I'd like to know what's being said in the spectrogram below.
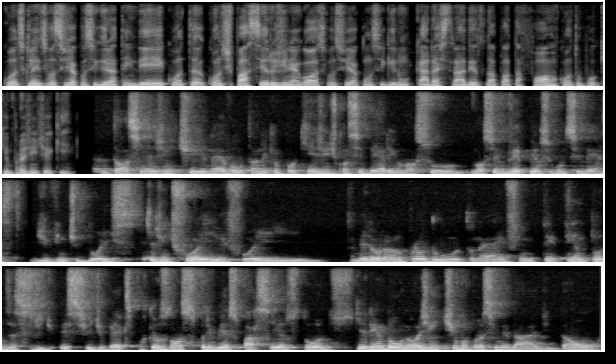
Quantos clientes você já conseguiram atender? Quanto, quantos parceiros de negócio você já conseguiram cadastrar dentro da plataforma? Conta um pouquinho para a gente aqui. Então, assim, a gente, né, voltando aqui um pouquinho, a gente considera o nosso, nosso MVP, o segundo semestre de 22, que a gente foi, foi melhorando o produto, né? Enfim, tendo todos esses, esses, feedbacks, porque os nossos primeiros parceiros, todos, querendo ou não, a gente tinha uma proximidade. Então,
